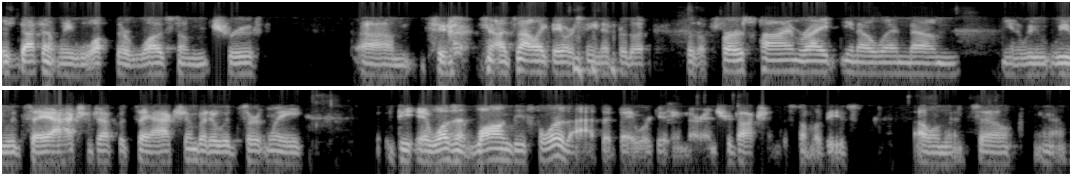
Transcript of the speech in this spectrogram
there's definitely what there was some truth um, to. You know, it's not like they were seeing it for the for the first time, right? You know, when um, you know we we would say action, Jeff would say action, but it would certainly be. It wasn't long before that that they were getting their introduction to some of these elements. So you know,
